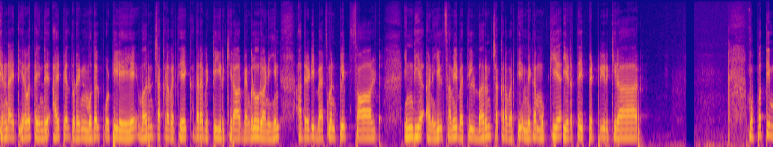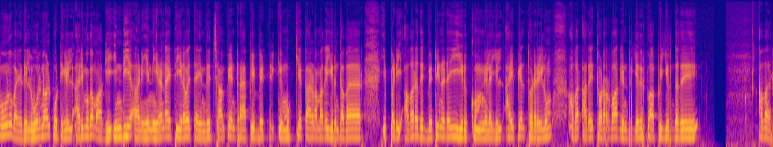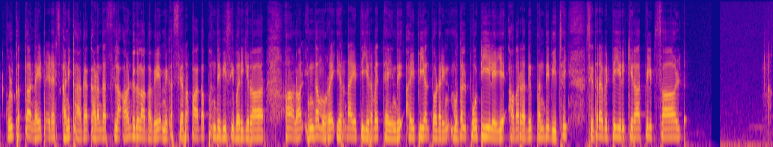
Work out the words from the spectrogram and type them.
இரண்டாயிரத்தி இருபத்தைந்து ஐபிஎல் தொடரின் முதல் போட்டியிலேயே வருண் சக்கரவர்த்தியை கதறவிட்டு இருக்கிறார் பெங்களூரு அணியின் அதிரடி பேட்ஸ்மேன் பிலிப் சால்ட். இந்திய அணியில் சமீபத்தில் வருண் சக்கரவர்த்தி மிக முக்கிய இடத்தை பெற்றிருக்கிறார். முப்பத்தி மூணு வயதில் ஒருநாள் போட்டிகளில் அறிமுகமாகி இந்திய அணியின் இரண்டாயிரத்தி இருபத்தைந்து சாம்பியன் டிராபி வெற்றிக்கு முக்கிய காரணமாக இருந்தவர். இப்படி அவரது வெற்றி நடை இருக்கும் நிலையில் ஐபிஎல் தொடரிலும் அவர் அதை தொடர்வார் என்று எதிர்பார்ப்பு இருந்தது. அவர் கொல்கத்தா நைட் ரைடர்ஸ் அணிக்காக கடந்த சில ஆண்டுகளாகவே மிக சிறப்பாக பந்து வீசி வருகிறார். ஆனால் இந்த முறை இரண்டாயிரத்தி இருபத்தி ஐந்து ஐபிஎல் தொடரின் முதல் போட்டியிலேயே அவரது பந்து வீச்சை சிதறவிட்டு இருக்கிறார் பிலிப் சால்ட்.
